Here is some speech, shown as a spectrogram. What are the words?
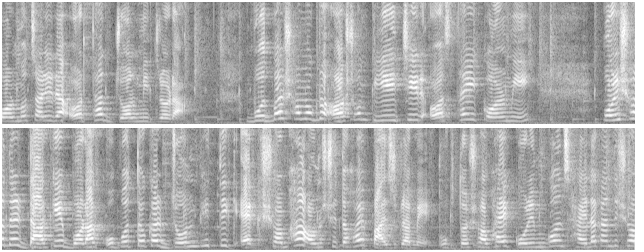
কর্মচারীরা, অর্থাৎ জলমিত্ররা। বুধবার সমগ্র অসম পিএইচির অস্থায়ী কর্মী পরিষদের ডাকে বরাক উপত্যকার জোন ভিত্তিক এক সভা অনুষ্ঠিত হয় পাঁচগ্রামে। উক্ত সভায় করিমগঞ্জ, হাইলাকান্দি সহ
